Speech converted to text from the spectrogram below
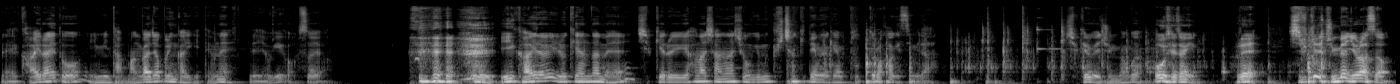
네, 가위라 해도 이미 다 망가져버린 가위이기 때문에 네, 여기가 없어요. 이 가위를 이렇게 한 다음에 집게로 이게 하나씩 하나씩 옮기면 귀찮기 때문에 그냥 붓도록 하겠습니다. 집게를 왜 준비한 거야? 오 세상에 그래 집게를 준비한 이유 왔어.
